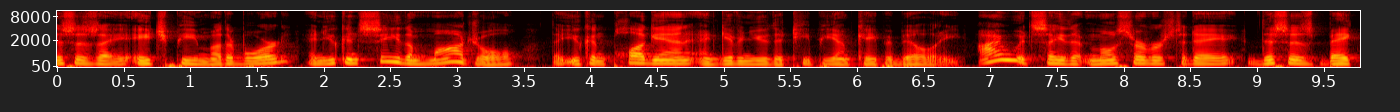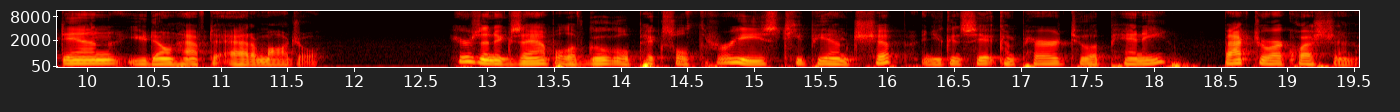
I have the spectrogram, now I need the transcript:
this is a HP motherboard, and you can see the module that you can plug in and giving you the TPM capability. I would say that most servers today, this is baked in, you don't have to add a module. Here's an example of Google Pixel 3's TPM chip, and you can see it compared to a penny. Back to our question,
